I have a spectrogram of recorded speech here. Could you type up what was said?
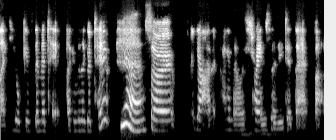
like you'll give them a tip, like a really good tip. Yeah. So yeah, I don't, I don't know. It's strange that he did that, but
